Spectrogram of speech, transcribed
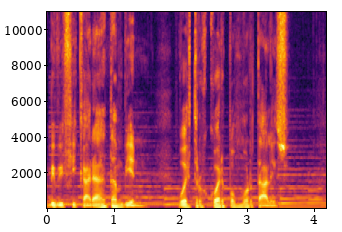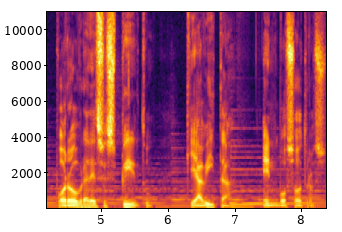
vivificará también vuestros cuerpos mortales por obra de su Espíritu que habita en vosotros.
